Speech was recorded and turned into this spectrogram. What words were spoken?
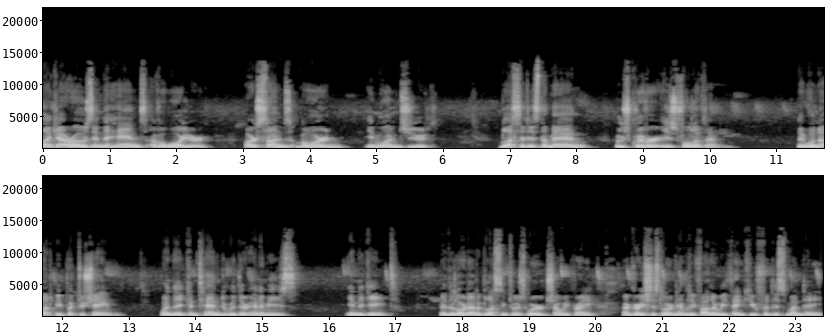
Like arrows in the hands of a warrior, are sons born in one's youth. Blessed is the man whose quiver is full of them. They will not be put to shame when they contend with their enemies in the gate. May the Lord add a blessing to his word. Shall we pray? Our gracious Lord and Heavenly Father, we thank you for this Monday.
